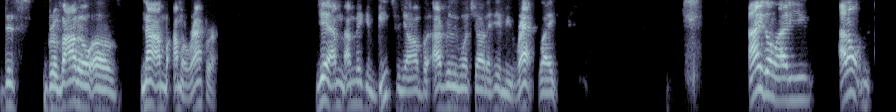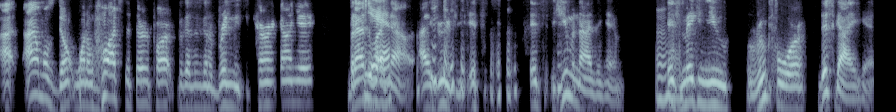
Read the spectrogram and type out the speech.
this bravado of, nah, I'm I'm a rapper. Yeah, I'm I'm making beats for y'all, but I really want y'all to hear me rap. Like, I ain't gonna lie to you. I don't. I, I almost don't want to watch the third part because it's gonna bring me to current Kanye. But as of right now, I agree with you. It's it's humanizing him. Mhm. It's making you root for this guy again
